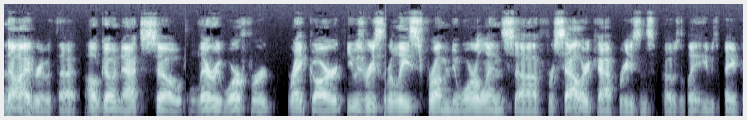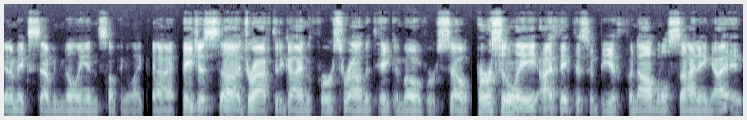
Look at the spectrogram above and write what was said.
No, I agree with that. I'll go next. So Larry Warford, right guard, he was recently released from New Orleans uh, for salary cap reasons. Supposedly, he was going to make seven million, something like that. They just uh, drafted a guy in the first round to take him over. So personally, I think this would be a phenomenal signing. I,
